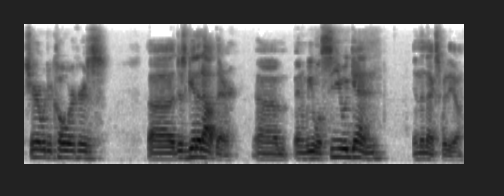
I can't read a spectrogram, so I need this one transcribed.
Share it with your coworkers. Uh, just get it out there. Um, and we will see you again in the next video.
